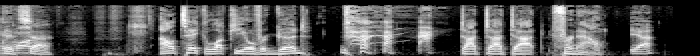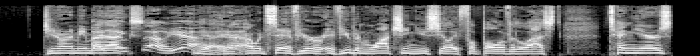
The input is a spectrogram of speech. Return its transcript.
it's uh, I'll take lucky over good dot dot dot for now. yeah. Do you know what I mean by I that? I think so. Yeah. Yeah, and I would say if you're if you've been watching UCLA football over the last ten years,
